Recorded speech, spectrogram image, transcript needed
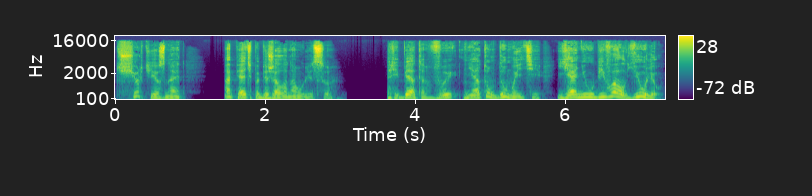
«Черт ее знает. Опять побежала на улицу». «Ребята, вы не о том думаете. Я не убивал Юлю.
